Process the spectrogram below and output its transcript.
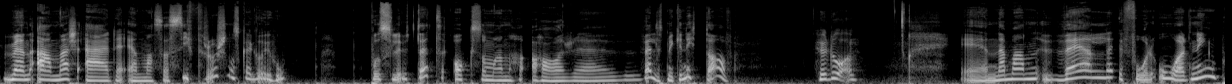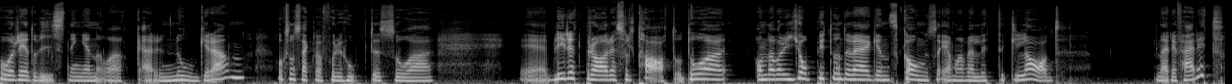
Men annars är det en massa siffror som ska gå ihop på slutet och som man har eh, väldigt mycket nytta av. Hur då? Eh, när man väl får ordning på redovisningen och är noggrann och som sagt får ihop det så eh, blir det ett bra resultat. Och då, om det har varit jobbigt under vägens gång så är man väldigt glad när det är färdigt.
